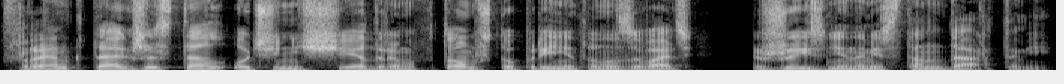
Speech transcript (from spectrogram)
Фрэнк также стал очень щедрым в том, что принято называть жизненными стандартами.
